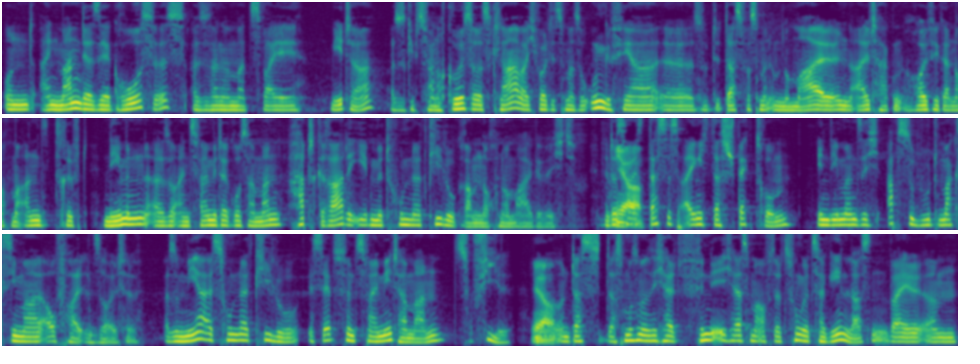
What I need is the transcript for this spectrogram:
Und ein Mann, der sehr groß ist, also sagen wir mal zwei Meter. Also es gibt zwar noch Größeres, klar, aber ich wollte jetzt mal so ungefähr äh, so das, was man im normalen Alltag häufiger nochmal antrifft, nehmen. Also ein zwei Meter großer Mann hat gerade eben mit 100 Kilogramm noch Normalgewicht. Das ja. heißt, das ist eigentlich das Spektrum, in dem man sich absolut maximal aufhalten sollte. Also mehr als 100 Kilo ist selbst für einen zwei Meter Mann zu viel. Ja. Und das, das muss man sich halt, finde ich, erstmal auf der Zunge zergehen lassen, weil ähm,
